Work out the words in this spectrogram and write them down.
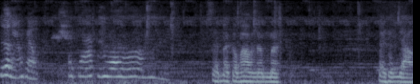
เรื่องหยังแถวอาจารย์หัวใส่ใบกะเพรานำมาใส่ถุงยาว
